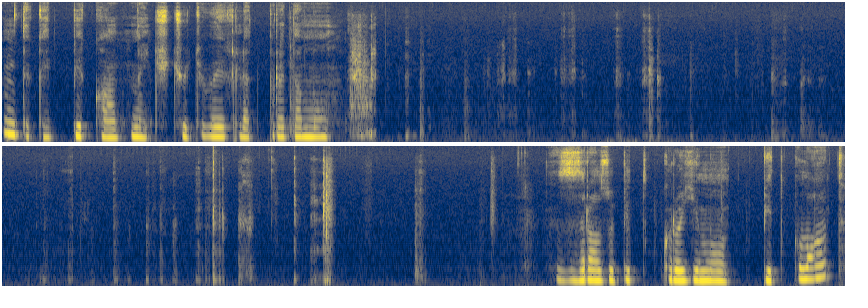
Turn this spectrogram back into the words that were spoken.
Ну, Такий пікантний чуть-чуть вигляд придамо. Зразу підкроїмо підклад,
